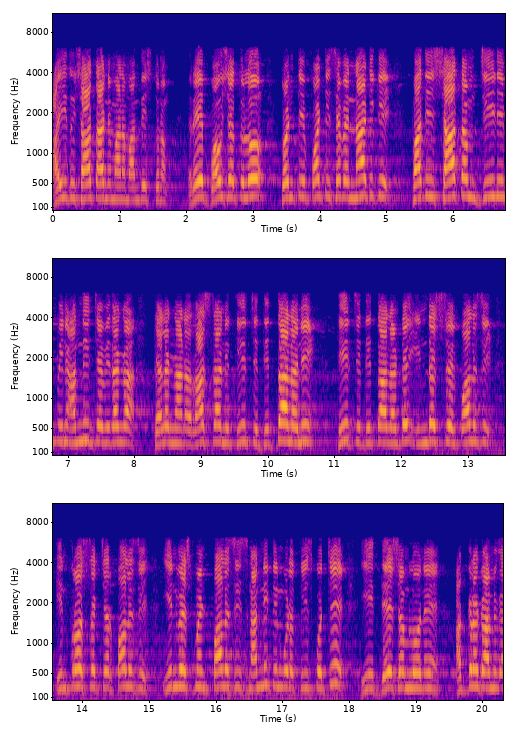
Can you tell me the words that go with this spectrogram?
ఐదు శాతాన్ని మనం అందిస్తున్నాం. రేపు భవిష్యత్తులో ట్వంటీ ఫార్టీ సెవెన్ నాటికి పది శాతం జీడిపిని అందించే విధంగా తెలంగాణ రాష్ట్రాన్ని తీర్చిదిద్దాలని తీర్చిదిద్దాలంటే industrial policy infrastructure policy investment పాలసీస్ని అన్నిటిని కూడా తీసుకొచ్చి ఈ దేశంలోనే అగ్రగామిగా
